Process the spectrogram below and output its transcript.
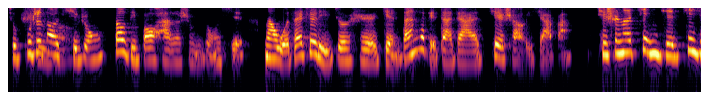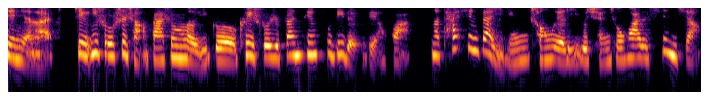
就不知道其中到底包含了什么东西。那我在这里就是简单的给大家介绍一下吧。其实呢，近些近些年来，这个艺术市场发生了一个可以说是翻天覆地的变化。那它现在已经成为了一个全球化的现象，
